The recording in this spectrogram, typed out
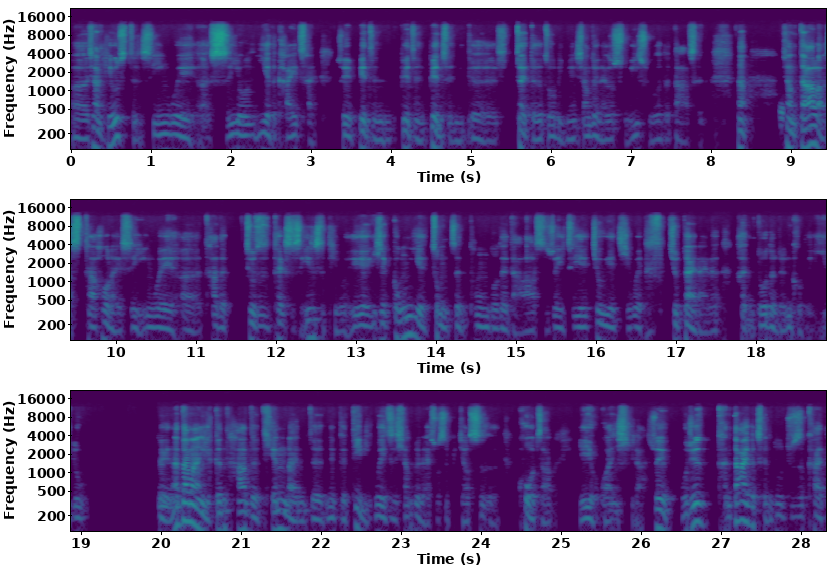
呃，像 Houston 是因为呃石油业的开采，所以变成变成变成一个在德州里面相对来说数一数二的大城。那像 Dallas，它后来是因为呃它的就是 Texas Institute，因为一些工业重镇通通都在达拉斯，所以这些就业机会就带来了很多的人口的移入。对，那当然也跟它的天然的那个地理位置相对来说是比较适合扩张也有关系啦。所以我觉得很大一个程度就是看。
